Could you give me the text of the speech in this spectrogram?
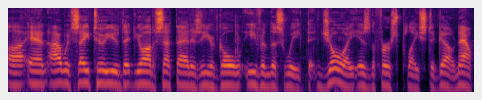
Uh, and I would say to you that you ought to set that as your goal even this week, that joy is the first place to go. Now,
